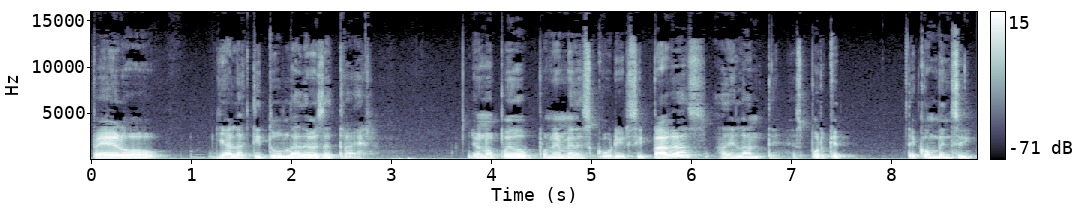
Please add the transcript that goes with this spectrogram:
pero ya la actitud la debes de traer. Yo no puedo ponerme a descubrir. Si pagas, adelante, es porque te convencí.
